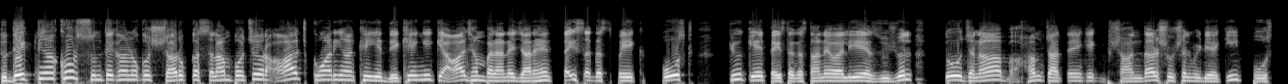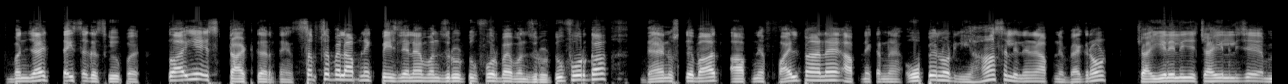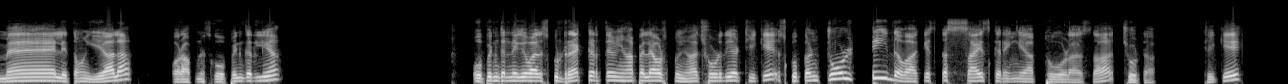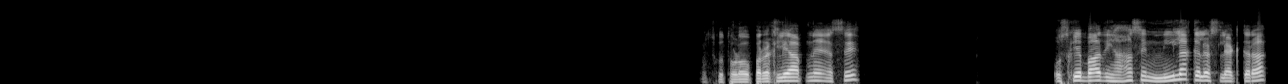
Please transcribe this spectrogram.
तो देखते आँखों और सुनते कानों को शाहरुख का सलाम पहुँचे और आज कुंवारी आँखें ये देखेंगी कि आज हम बनाने जा रहे हैं तेईस अगस्त पे एक पोस्ट, क्योंकि तेईस अगस्त आने वाली है एज यूजल तो जनाब, हम चाहते हैं कि एक शानदार सोशल मीडिया की पोस्ट बन जाए तेईस अगस्त के ऊपर। तो आइए स्टार्ट करते हैं। सबसे पहले आपने एक पेज लेना है one zero two four by one zero two four का। देन उसके बाद आपने फ़ाइल पे आना है, आपने करना है ओपन और यहाँ से ले लेना है आपने बैकग्राउंड। चाहे ये ले लीजिए चाहे ले लीजिए, मैं लेता हूँ ये वाला और आपने इसको ओपन कर लिया। ओपन करने के बाद इसको ड्रैग करते हुए यहाँ पहले और उसको यहाँ छोड़ दिया, ठीक है? इसको कंट्रोल टी दबा के इसका साइज़ करेंगे आप थोड़ा सा छोटा, ठीक है? इसको थोड़ा ऊपर रख लिया आपने ऐसे। उसके बाद यहाँ से नीला कलर सेलेक्ट करा,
